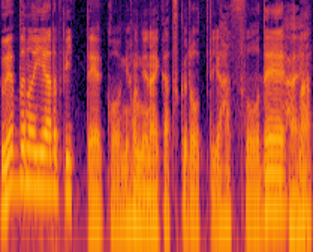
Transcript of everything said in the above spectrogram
ウェブの ERP って、こう、日本にないか作ろうっていう発想で、はい、まあ、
